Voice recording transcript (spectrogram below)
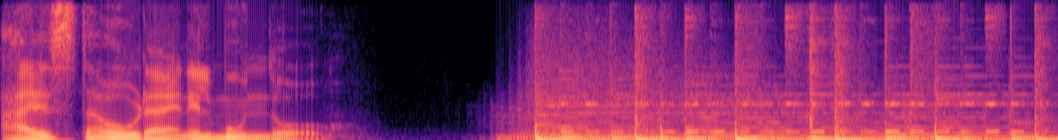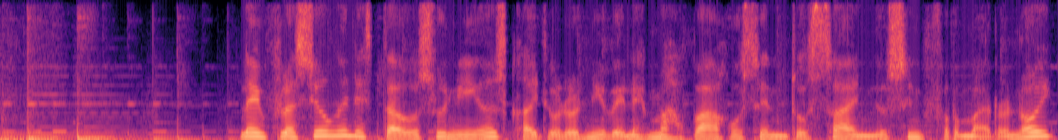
A esta hora en el mundo. La inflación en Estados Unidos cayó a los niveles más bajos en dos años, informaron hoy.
